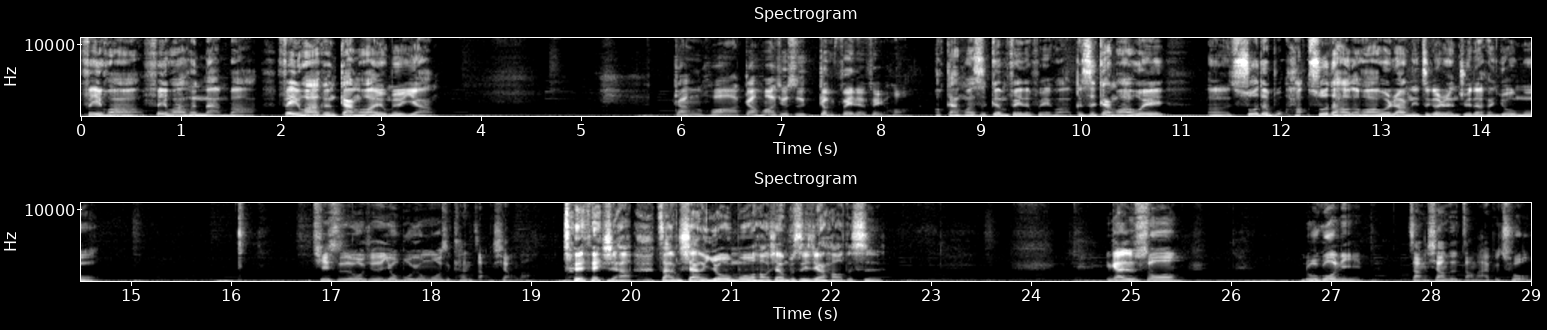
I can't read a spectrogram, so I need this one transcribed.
废话，废话很难吧？废话跟干话有没有一样？干话干话就是更废的废话。哦，干话是更废的废话，可是干话会呃说的不好，说的好的话会让你这个人觉得很幽默。其实我觉得幽不幽默是看长相啦。对，等一下，长相幽默好像不是一件好的事。应该是说，如果你长相的长得还不错，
